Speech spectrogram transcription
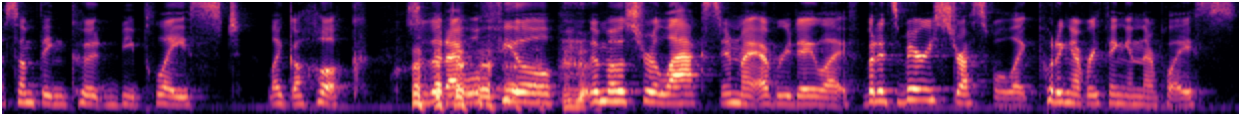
something could be placed like a hook so that I will feel the most relaxed in my everyday life. But it's very stressful, like putting everything in their place.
